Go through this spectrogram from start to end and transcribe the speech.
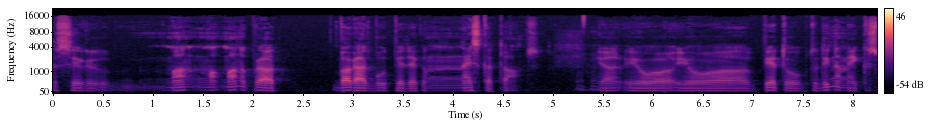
tas ir, man, man, manuprāt, varētu būt pietiekami neskatāms. Mhm. Ja, jo, jo pietrūktu dinamikas,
